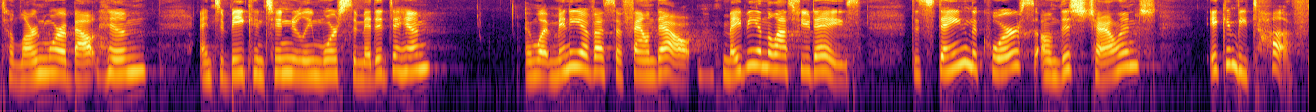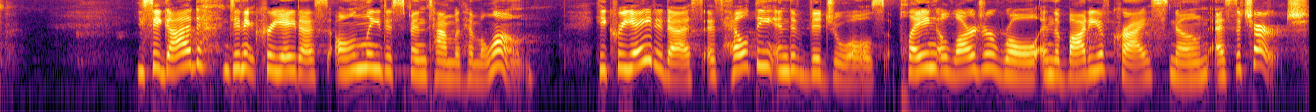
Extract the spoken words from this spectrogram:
to learn more about Him, and to be continually more submitted to Him. And what many of us have found out, maybe in the last few days, that staying the course on this challenge, it can be tough. You see, God didn't create us only to spend time with Him alone. He created us as healthy individuals playing a larger role in the body of Christ known as the church.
